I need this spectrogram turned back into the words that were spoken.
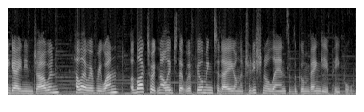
again in Jarwin. Hello everyone. I'd like to acknowledge that we're filming today on the traditional lands of the Gumbaynggirr people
